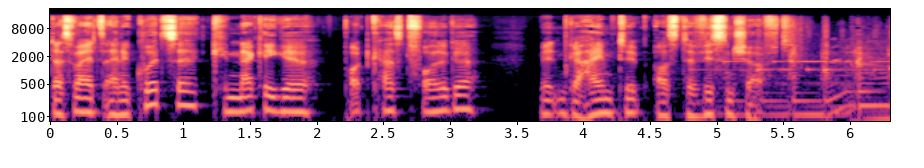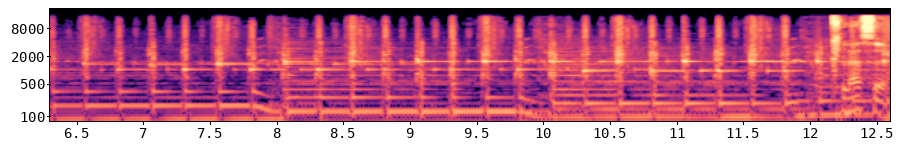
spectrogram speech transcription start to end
Das war jetzt eine kurze, knackige Podcast-Folge mit einem Geheimtipp aus der Wissenschaft. Klasse,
